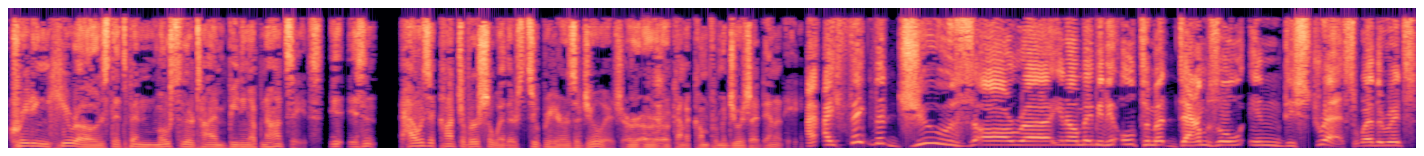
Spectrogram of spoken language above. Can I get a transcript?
creating heroes that spend most of their time beating up Nazis? It isn't, how is it controversial whether superheroes are Jewish or, or, or kind of come from a Jewish identity? I, I think that Jews are, uh, you know, maybe the ultimate damsel in distress, whether it's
